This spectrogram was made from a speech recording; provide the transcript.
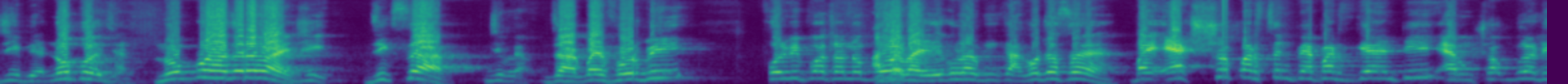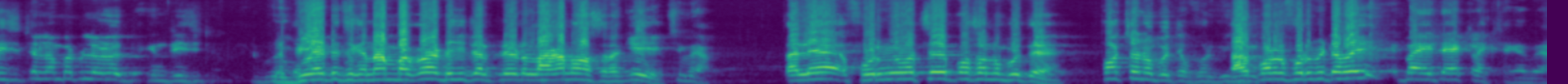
জি নব্বই হাজার। নব্বই হাজারে ভাই? জি। জিক্সার? জি ভাই। যাক ভাই ফোর বি পঁচানব্বই। আচ্ছা ভাই এগুলার কি কাগজ আছে? ভাই একশো পার্সেন্ট পেপার গ্যারান্টি এবং সবগুলো ডিজিটাল নাম্বার পেলে দেখেন ডিজিটাল বিআইটি থেকে নাম্বার করা ডিজিটাল প্লেট লাগানো আছে নাকি? জি ভাই। তাহলে ফোর বি হচ্ছে পঁচানব্বইতে পঁচানব্বইতে ফোরবি তারপরের ফোর বিটা ভাই? ভাই এটা এক লাখ টাকা ভাই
